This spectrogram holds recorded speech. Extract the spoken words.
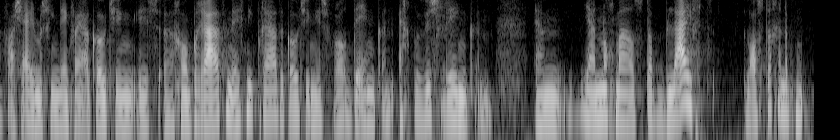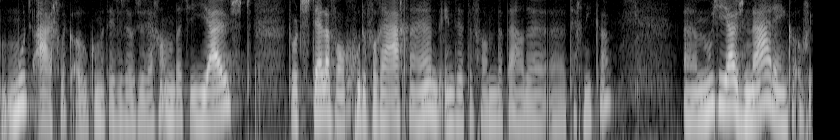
of als jij misschien denkt van ja, coaching is uh, gewoon praten. Nee, is niet praten. Coaching is vooral denken, echt bewust denken. En ja, nogmaals, dat blijft lastig en dat moet eigenlijk ook, om het even zo te zeggen. Omdat je juist door het stellen van goede vragen, hè, het inzetten van bepaalde uh, technieken, moet je juist nadenken over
